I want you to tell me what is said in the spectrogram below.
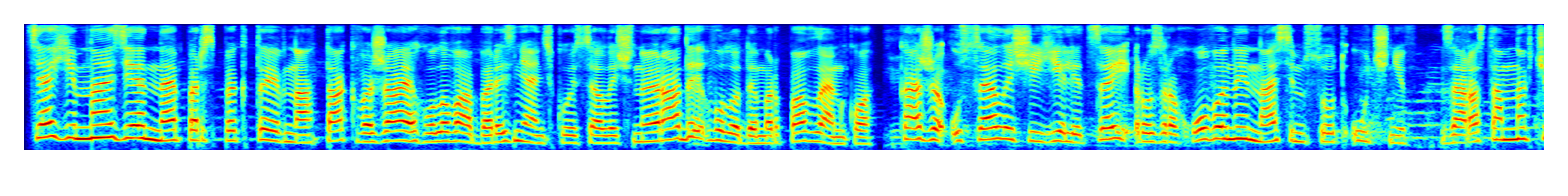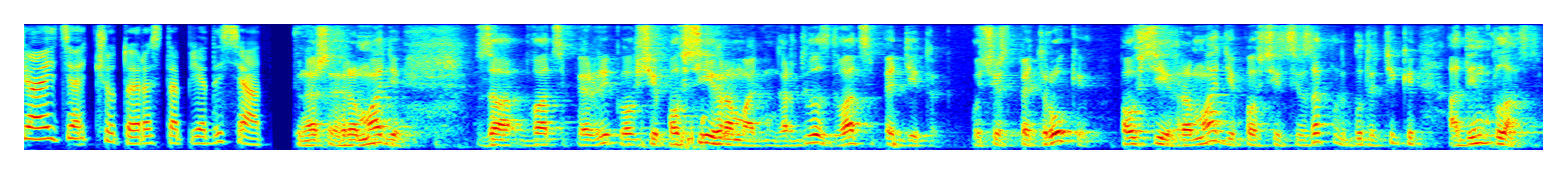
Ця гімназія не перспективна. Так вважає голова Березнянської селищної ради Володимир Павленко. Каже, у селищі є ліцей, розрахований на 700 учнів. Зараз там навчається 450. В нашій громаді за 25 рік, взагалі по всій громаді народилось 25 діток. Ось через 5 років по всій громаді, по всіх цих закладах буде тільки один клас.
